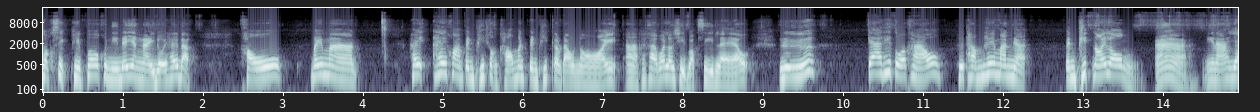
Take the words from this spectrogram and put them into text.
toxic people คนนี้ได้ยังไงโดยให้แบบเขาไม่มา ให้ให้ความเป็นพิษของเขามันเป็นพิษกับเราน้อยอ่าคล้ายๆว่าเราฉีดวัคซีนแล้ว หรือแก้ที่ตัวเขาคือทำให้มันเนี่ยเป็นพิษน้อยลง อ่า นี่นะ แย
